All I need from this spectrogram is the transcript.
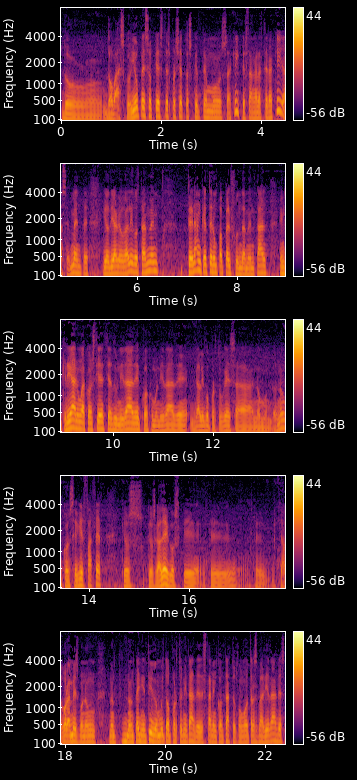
do, do vasco. E eu penso que estes proxectos que temos aquí, que están a nacer aquí, a Semente e o Diario Galego tamén terán que ter un papel fundamental en criar unha consciencia de unidade coa comunidade galego-portuguesa no mundo, non? Conseguir facer que os, que os galegos que, que, que, que agora mesmo non, non, non teñen tido moita oportunidade de estar en contacto con outras variedades,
